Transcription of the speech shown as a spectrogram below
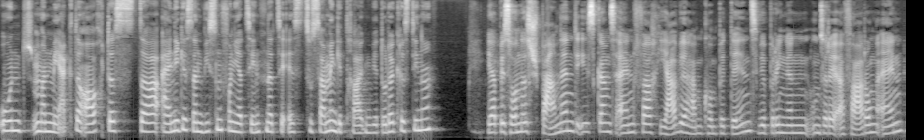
Und man merkt da auch, dass da einiges an Wissen von Jahrzehnten der CS zusammengetragen wird, oder Christina? Ja, besonders spannend ist ganz einfach, ja, wir haben Kompetenz, wir bringen unsere Erfahrung ein,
